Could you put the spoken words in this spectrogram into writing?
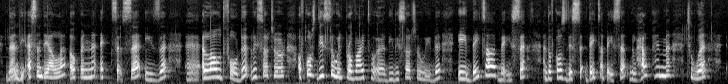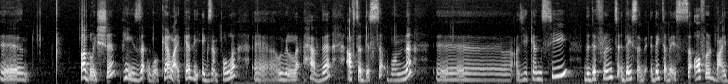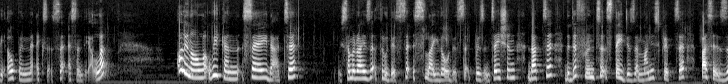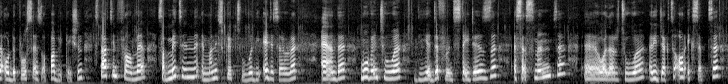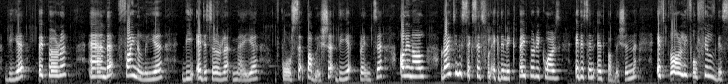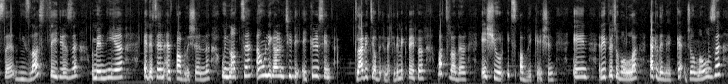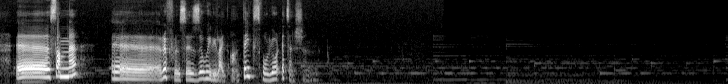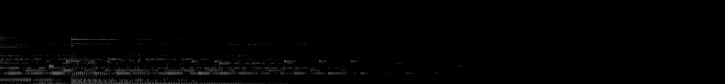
Then the SNDL open access is uh, allowed for the researcher. Of course, this will provide uh, the researcher with a database and of course, this database will help him to uh, publish his work, like the example uh, we will have after this one. Uh, as you can see, the different databases offered by the Open Access SNDL. All in all, we can say that uh, we summarize through this slide or this presentation that uh, the different stages and manuscripts uh, passes or the process of publication starting from submitting a manuscript to the editor and moving to uh, the uh, different stages assessment uh, whether to uh, reject or accept the paper and finally the editor may of course, publish the print. All in all, writing a successful academic paper requires editing and publishing. If thoroughly fulfilled this, these last stages, we mean here editing and publishing will not only guarantee the accuracy and clarity of the academic paper, but rather ensure its publication in reputable academic journals. Uh, some uh, references we relied on. Thanks for your attention.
